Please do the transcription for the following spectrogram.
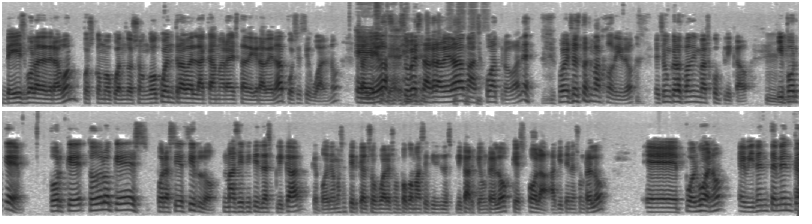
veis Bola de Dragón, pues como cuando Son Goku entraba en la cámara esta de gravedad, pues es igual, ¿no? O sea, llegas, subes la gravedad más cuatro, ¿vale? Pues esto es más jodido. Es un crowdfunding más complicado. ¿Y por qué? Porque todo lo que es, por así decirlo, más difícil de explicar, que podríamos decir que el software es un poco más difícil de explicar que un reloj, que es, hola, aquí tienes un reloj, eh, pues bueno, evidentemente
